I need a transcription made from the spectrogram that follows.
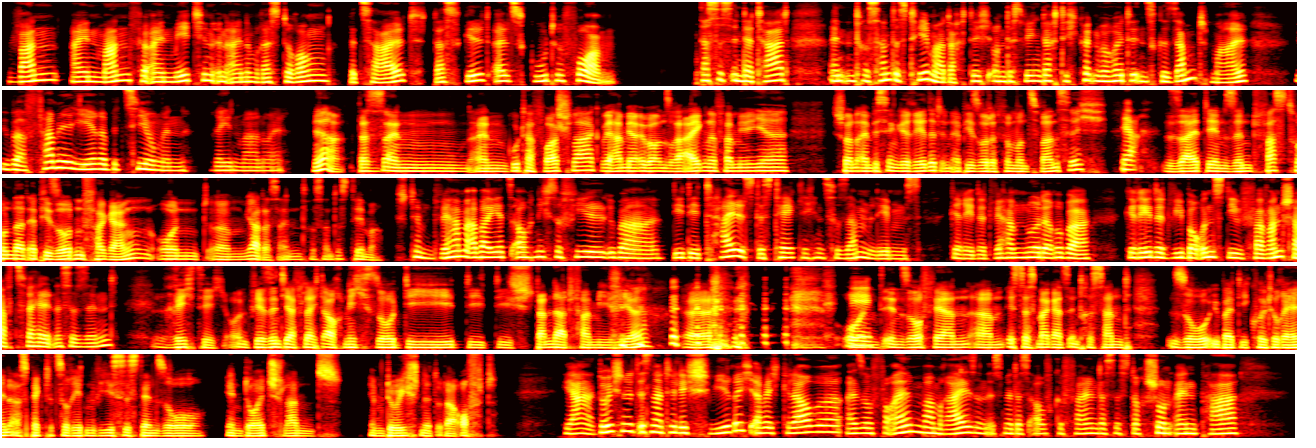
wann ein Mann für ein Mädchen in einem Restaurant bezahlt, das gilt als gute Form. Das ist in der Tat ein interessantes Thema, dachte ich. Und deswegen dachte ich, könnten wir heute insgesamt mal über familiäre Beziehungen reden, Manuel. Ja, das ist ein, ein guter Vorschlag. Wir haben ja über unsere eigene Familie schon ein bisschen geredet in Episode 25. Ja. Seitdem sind fast 100 Episoden vergangen und ähm, ja, das ist ein interessantes Thema. Stimmt. Wir haben aber jetzt auch nicht so viel über die Details des täglichen Zusammenlebens geredet. Wir haben nur darüber geredet, wie bei uns die Verwandtschaftsverhältnisse sind. Richtig. Und wir sind ja vielleicht auch nicht so die, die, die Standardfamilie. äh, und nee. insofern ähm, ist das mal ganz interessant, so über die kulturellen Aspekte zu reden. Wie ist es denn so in Deutschland im Durchschnitt oder oft? Ja, Durchschnitt ist natürlich schwierig, aber ich glaube, also vor allem beim Reisen ist mir das aufgefallen, dass es doch schon ein paar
